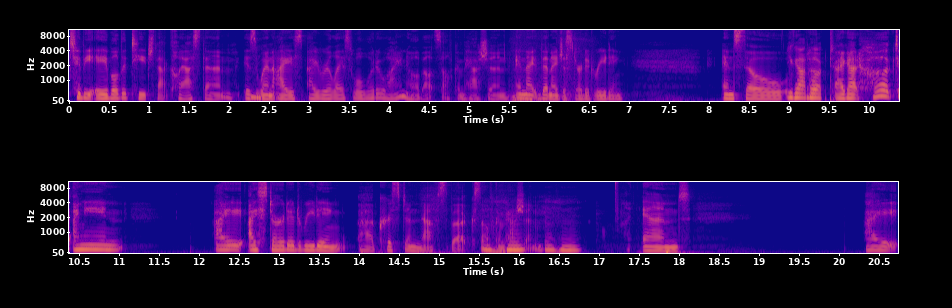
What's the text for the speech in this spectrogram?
to be able to teach that class then is mm. when I, I realized, well, what do I know about self compassion? And I, then I just started reading. And so You got hooked. I got hooked. I mean, I I started reading uh, Kristin Neff's book, mm-hmm. Self Compassion, mm-hmm. and I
